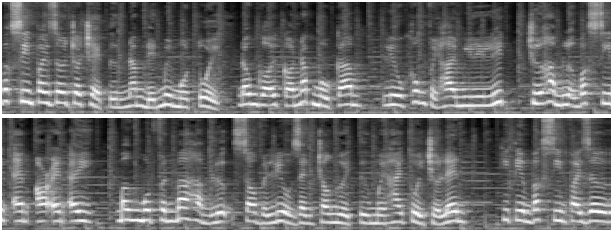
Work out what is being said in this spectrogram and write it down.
Vaccine Pfizer cho trẻ từ 5 đến 11 tuổi, đóng gói có nắp màu cam, liều 0,2ml, chứa hàm lượng vaccine mRNA bằng 1 phần 3 hàm lượng so với liều dành cho người từ 12 tuổi trở lên. Khi tiêm vaccine Pfizer,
